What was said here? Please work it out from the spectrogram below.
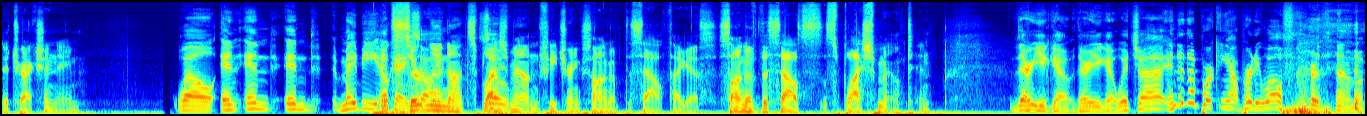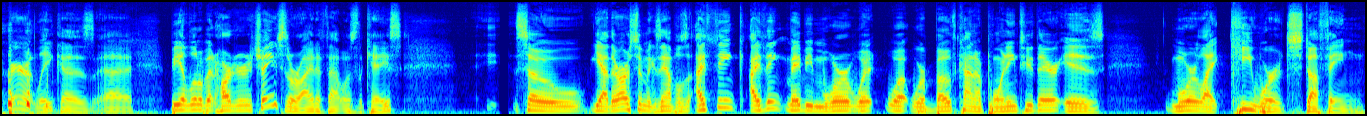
attraction name. Well, and and and maybe it's okay. certainly so not Splash so, Mountain featuring Song of the South. I guess Song of the South, Splash Mountain. There you go. There you go. Which uh, ended up working out pretty well for them, apparently, because uh, be a little bit harder to change the ride if that was the case. So yeah, there are some examples. I think I think maybe more what what we're both kind of pointing to there is more like keyword stuffing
